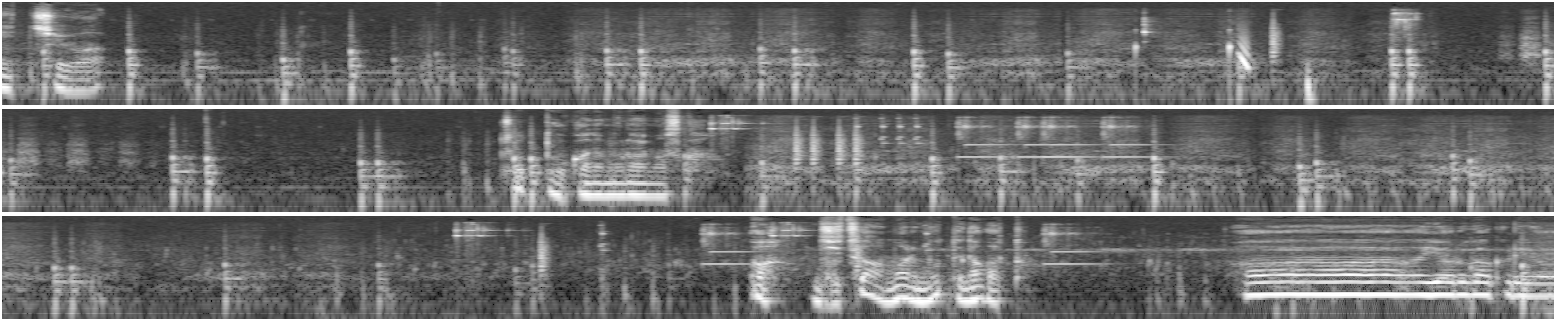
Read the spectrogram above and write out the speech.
日中は。ちょっとお金もらえますかあ実はあまり持ってなかった。あー夜が来るよ。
